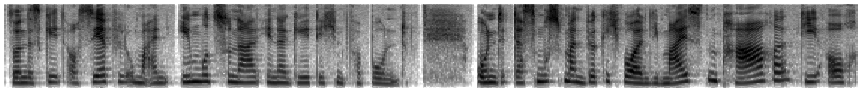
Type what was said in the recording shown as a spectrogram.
sondern es geht auch sehr viel um einen emotional-energetischen Verbund. Und das muss man wirklich wollen. Die meisten Paare, die auch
